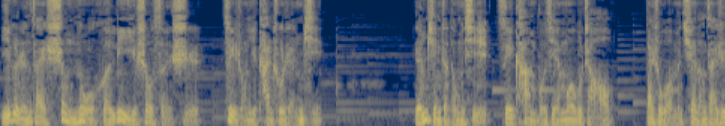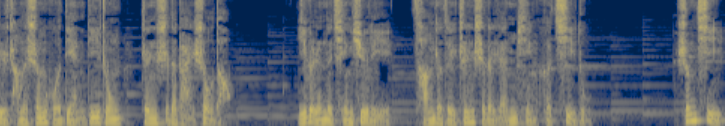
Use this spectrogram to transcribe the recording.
一个人在盛怒和利益受损时，最容易看出人品。人品这东西虽看不见摸不着，但是我们却能在日常的生活点滴中真实的感受到，一个人的情绪里藏着最真实的人品和气度。生气，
